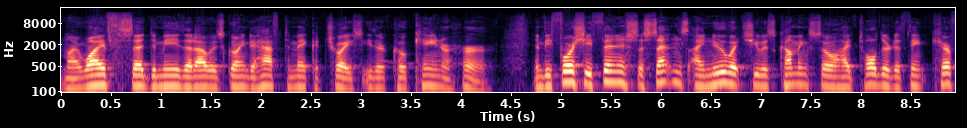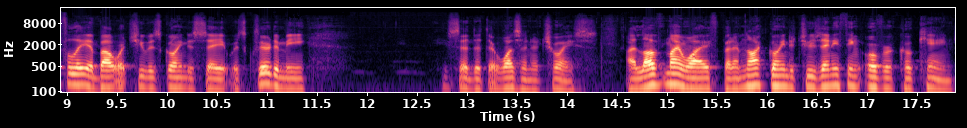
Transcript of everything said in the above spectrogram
My wife said to me that I was going to have to make a choice, either cocaine or her. And before she finished the sentence, I knew what she was coming, so I told her to think carefully about what she was going to say. It was clear to me, he said, that there wasn't a choice. I love my wife, but I'm not going to choose anything over cocaine.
